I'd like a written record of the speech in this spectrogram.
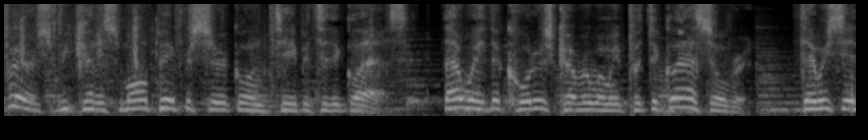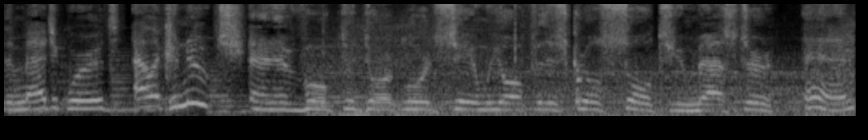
First, we cut a small paper circle and tape it to the glass. That way the quarter's cover when we put the glass over it. Then we say the magic words, Alacanooch, and invoke the Dark Lord saying we offer this girl's soul to you, master. And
